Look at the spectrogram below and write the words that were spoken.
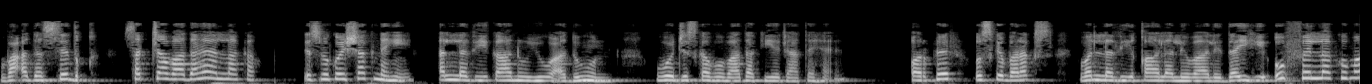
وعد صدق سچا وعدہ ہے اللہ کا۔ اس میں کوئی شک نہیں۔ اللہ کانو یو ادون وہ جس کا وہ وعدہ کیے جاتے ہیں۔ اور پھر اس کے برعکس ولدی قال والدئی اف اللہ کما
